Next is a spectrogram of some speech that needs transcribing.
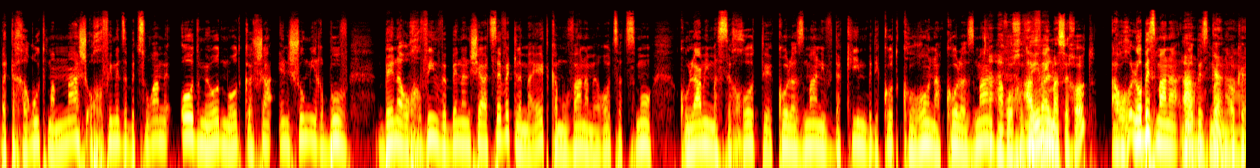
בתחרות ממש אוכפים את זה בצורה מאוד מאוד מאוד קשה, אין שום ערבוב. בין הרוכבים ובין אנשי הצוות, למעט כמובן המרוץ עצמו. כולם עם מסכות uh, כל הזמן, נבדקים בדיקות קורונה כל הזמן. הרוכבים אבל... עם מסכות? לא בזמן, 아, לא אה, בזמן, כן, ה... אוקיי,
